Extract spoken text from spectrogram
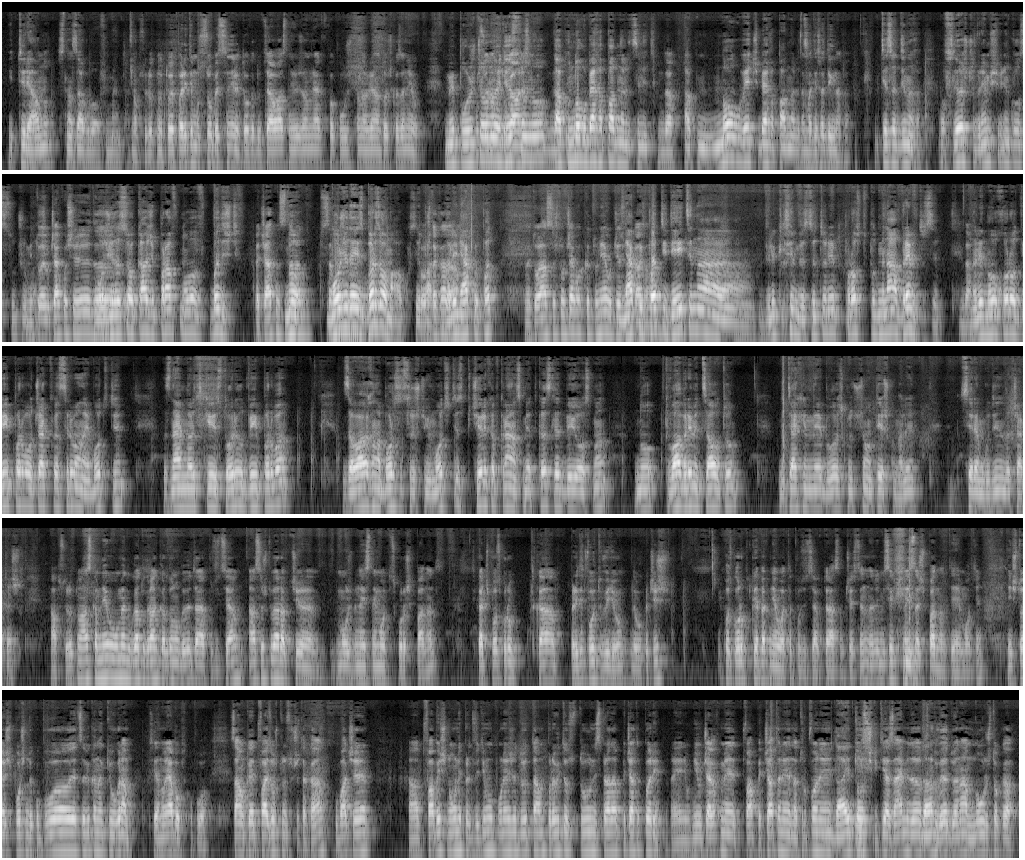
и ти реално с на загуба в момента. Абсолютно. Той парите му са се обесценили. То като цяло аз не виждам някаква положителна гледна точка за него. Ми положително не единствено, са- ако много бяха паднали цените. Да. Ако много вече бяха паднали Ама цените. те се дигнаха. Те се дигнаха. В следващото време ще видим какво се случва. Обаче. той очакваше да... Може да се окаже прав, но в бъдеще. Печатницата... Но само- може да е избързал малко. Все Точно пак. така, Дали да. някой път, Ами той аз също очаквах като него, честно някой казвам. път идеите на великите инвеститори просто подминават времето си. Да. Нали, много хора от 2001 очакваха срива на имотите. Знаем нали, такива истории. От 2001 залагаха на борса срещу имотите, спечелиха в крайна сметка след 2008, но това време цялото на тях им е било изключително тежко, нали? 7 години да чакаш. Абсолютно. Аз към него момент, когато Гранд Кардон обяви тази позиция, аз също вярвах, че може би наистина имотите скоро ще паднат. Така че по-скоро така, преди твоето видео да го качиш, по-скоро подкрепях неговата позиция, ако трябва да съм честен. Нали, мислех, че наистина ще паднат тези имоти и че той ще почне да купува, деца вика на килограм. Сега едно ябълко купува. Само където това изобщо не случи така. Обаче а, това беше много непредвидимо, понеже до там правителството не спря да печата пари. Нали, Ние очаквахме това печатане, натрупване Да, и то- и всички тия заеми да, Да. доведат до една много жестока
